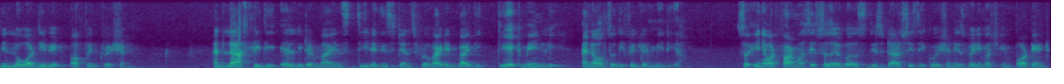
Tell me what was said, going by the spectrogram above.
the lower the rate of filtration. And lastly, the L determines the resistance provided by the cake mainly and also the filter media. So in our pharmacy syllabus, this Darcy's equation is very much important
